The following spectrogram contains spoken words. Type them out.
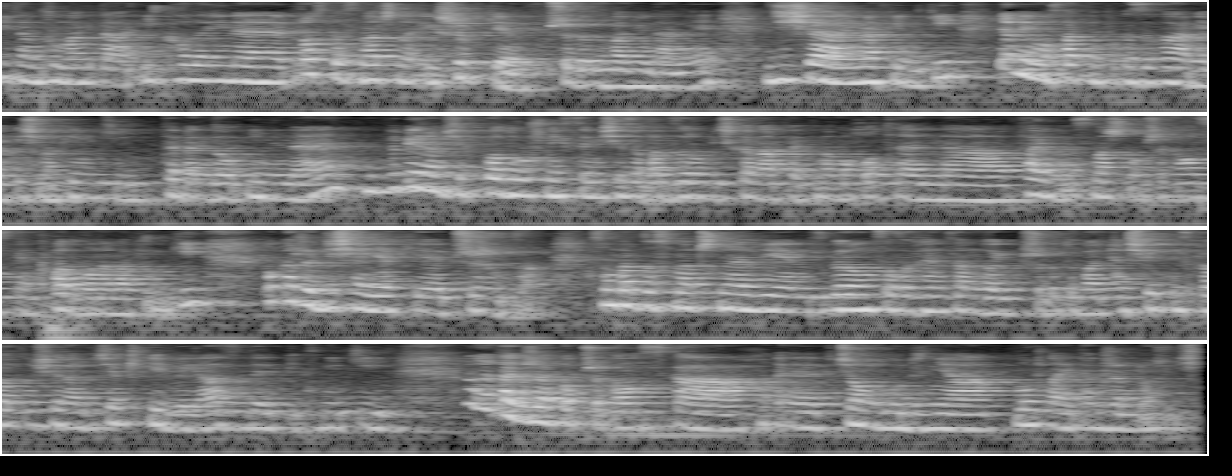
Witam tu Magda i kolejne proste, smaczne i szybkie w przygotowaniu danie. Dzisiaj mafinki. Ja wiem, ostatnio pokazywałam jakieś mafinki, te będą inne. Wybieram się w podróż, nie chcę mi się za bardzo robić kanapek, mam ochotę na fajną, smaczną przekąskę, jak padło na mafinki. Pokażę dzisiaj, jakie przyrządzam. Są bardzo smaczne, więc gorąco zachęcam do ich przygotowania. Świetnie sprawdzą się na wycieczki, wyjazdy, pikniki, ale także jako przekąska e, w ciągu dnia można je także mrozić.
